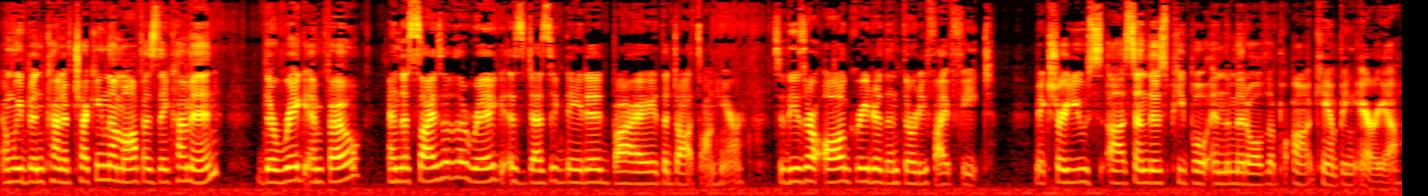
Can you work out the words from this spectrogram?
and we've been kind of checking them off as they come in, their rig info, and the size of the rig is designated by the dots on here. So these are all greater than 35 feet. Make sure you uh, send those people in the middle of the uh, camping area.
